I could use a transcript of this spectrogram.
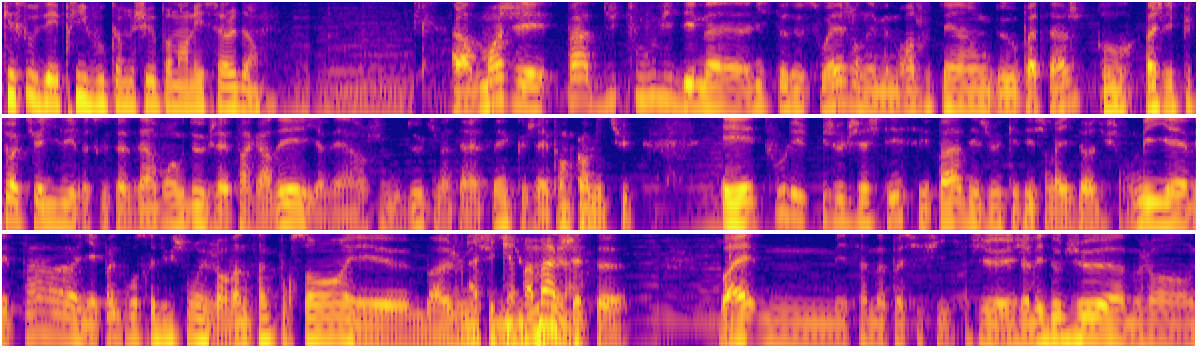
Qu'est-ce que vous avez pris vous comme jeu pendant les soldes? Alors moi j'ai pas du tout vidé ma liste de souhaits, j'en ai même rajouté un ou deux au passage. Oh. Enfin je l'ai plutôt actualisé parce que ça faisait un mois ou deux que j'avais pas regardé, il y avait un jeu ou deux qui m'intéressait que j'avais pas encore mis dessus. Et tous les jeux que j'ai achetés, c'est pas des jeux qui étaient sur ma liste de réduction. Mais il y avait pas, il y avait pas de grosse réduction, genre 25% et euh, bah je me Ah, suis dit du pas coup, mal. j'achète, euh, Ouais, mais ça m'a pas suffi. J'avais d'autres jeux euh, genre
